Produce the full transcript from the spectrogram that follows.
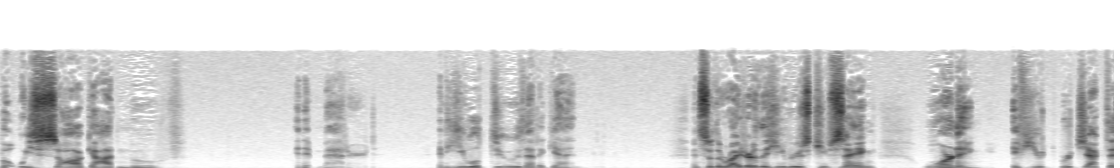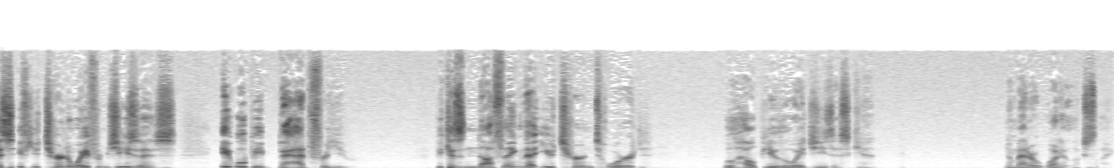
But we saw God move, and it mattered. And He will do that again. And so the writer of the Hebrews keeps saying, Warning, if you reject this, if you turn away from Jesus, it will be bad for you. Because nothing that you turn toward will help you the way Jesus can, no matter what it looks like.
